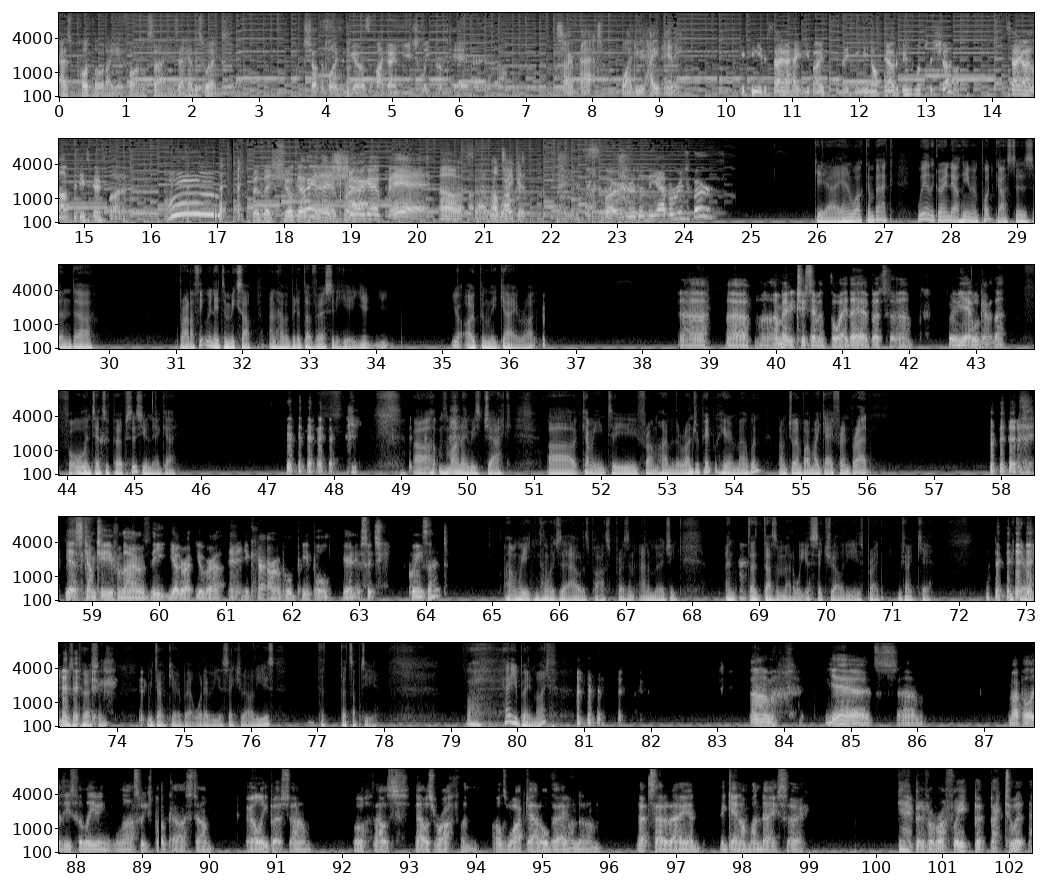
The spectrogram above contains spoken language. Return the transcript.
as Podlord, I get final say. Is that how this works? Shocker, boys and girls, I don't usually prepare very well. So, Matt, why do you hate Annie? Continue to say I hate you both for making me not be able to binge watch the show. Say I love the disco spider. For the sugar Oh, bear, the Brad. sugar bear. Oh, So I'll we take it. Smarter than the average bird. G'day and welcome back. We are the Greendale Human Podcasters, and uh, Brad, I think we need to mix up and have a bit of diversity here. You, you you're openly gay, right? Uh, uh, I'm maybe two sevenths the way there, but um, well, yeah, we'll go with that. For all intensive purposes, you're now gay. Uh, my name is Jack, uh, coming to you from home of the Rundra people here in Melbourne. I'm joined by my gay friend Brad. yes, come to you from the home of the Yoga Yoga and Yukarumple people here in Ipswich, Queensland. Um, we acknowledge their elders, past, present, and emerging. And that doesn't matter what your sexuality is, Brad. We don't care. We care about you as a person. We don't care about whatever your sexuality is. That, that's up to you. Oh, how you been, mate? Um, yeah, it's um, my apologies for leaving last week's podcast um early, but um, oh, that was that was rough, and I was wiped out all day on um that Saturday and again on Monday. So yeah, a bit of a rough week, but back to it,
